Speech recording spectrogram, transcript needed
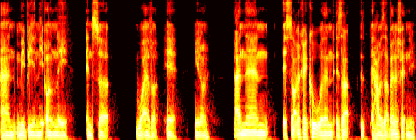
and me being the only insert whatever here you know? And then it's like okay cool. Well then is that how is that benefiting you?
